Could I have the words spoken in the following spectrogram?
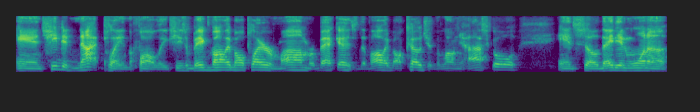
and she did not play in the fall league. She's a big volleyball player. Her mom, Rebecca, is the volleyball coach at Vilonia High School. And so they didn't want to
